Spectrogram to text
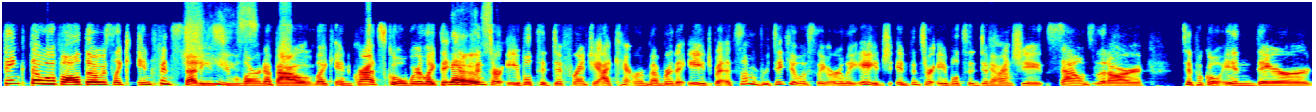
think though of all those like infant studies Jeez. you learn about like in grad school where like the yes. infants are able to differentiate. I can't remember the age, but at some ridiculously early age, infants are able to differentiate yeah. sounds that are typical in their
